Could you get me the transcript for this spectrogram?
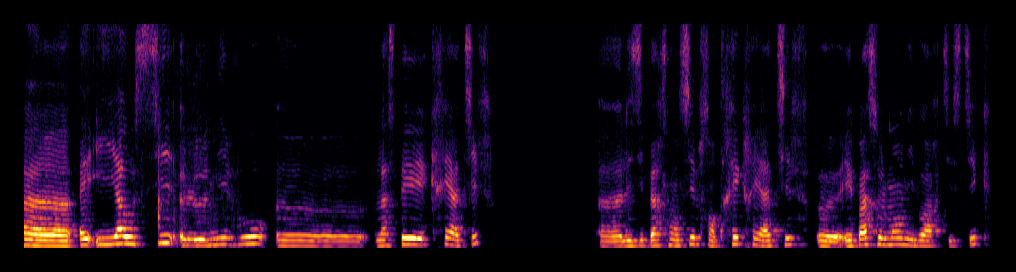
Euh, et il y a aussi le niveau, l'aspect créatif. les hypersensibles sont très créatifs et pas seulement au niveau artistique.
